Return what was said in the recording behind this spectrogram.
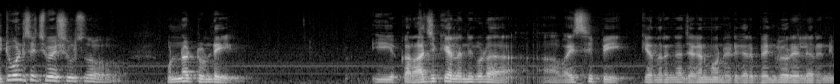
ఇటువంటి సిచ్యువేషన్స్లో ఉన్నట్టుండి ఈ యొక్క రాజకీయాలన్నీ కూడా వైసీపీ కేంద్రంగా జగన్మోహన్ రెడ్డి గారు బెంగళూరు వెళ్ళారని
